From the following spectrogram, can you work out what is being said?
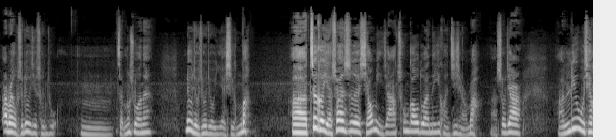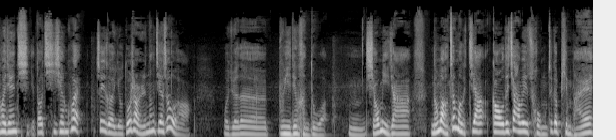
二百五十六 G 存储。嗯，怎么说呢？六九九九也行吧，啊，这个也算是小米家冲高端的一款机型吧，啊，售价啊六千块钱起到七千块，这个有多少人能接受啊？我觉得不一定很多，嗯，小米家能往这么价高的价位冲，这个品牌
